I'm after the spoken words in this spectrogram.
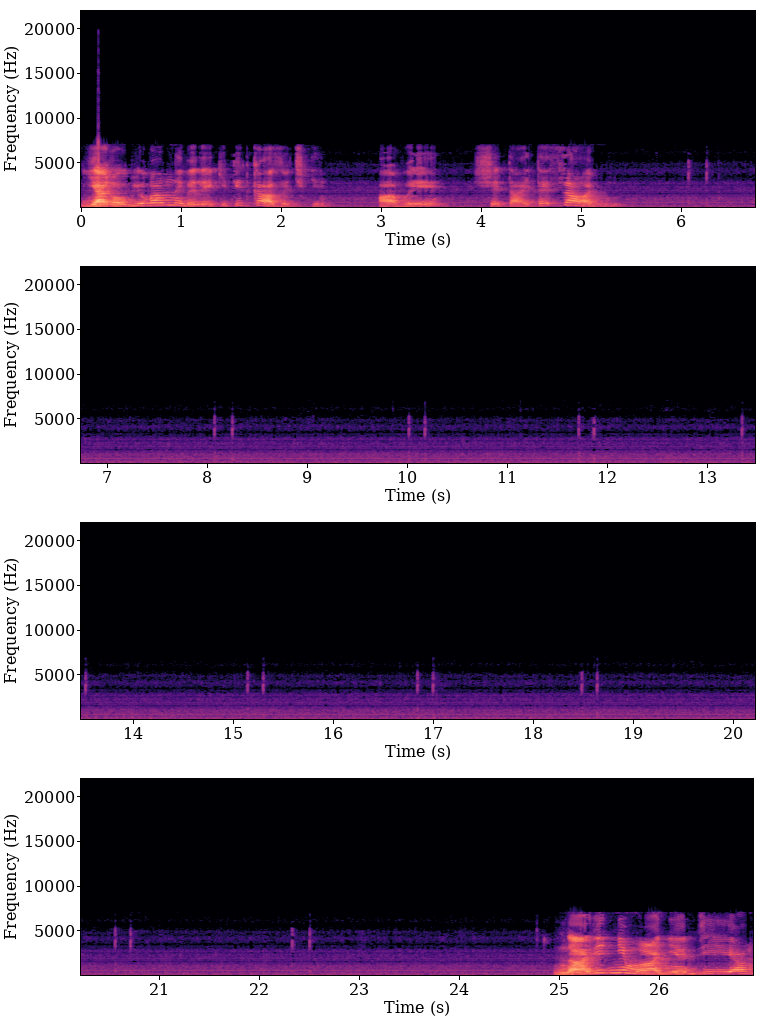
Я роблю вам невеликі підказочки, а ви читайте самі. На віднімання дія.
